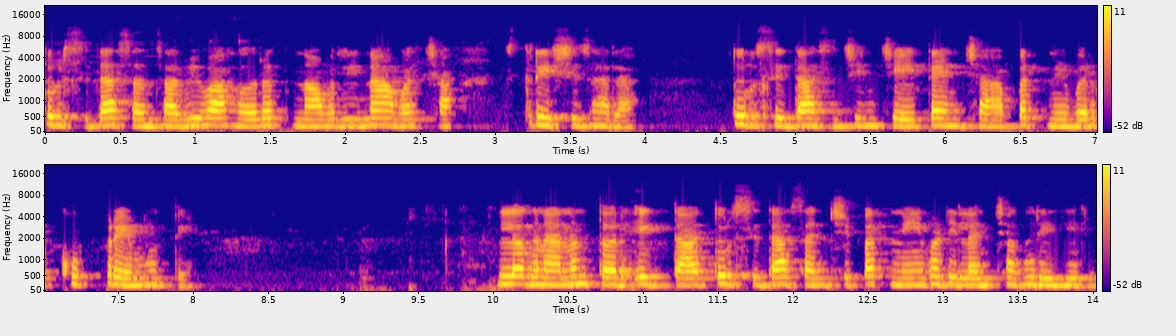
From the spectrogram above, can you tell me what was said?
तुलसीदासांचा विवाह रत्नावली नावाच्या स्त्रीशी झाला. तुलसीदासजींचे त्यांच्या पत्नीवर खूप प्रेम होते. लग्नानंतर एकदा तुलसीदासांची पत्नी वडिलांच्या घरी गेली.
